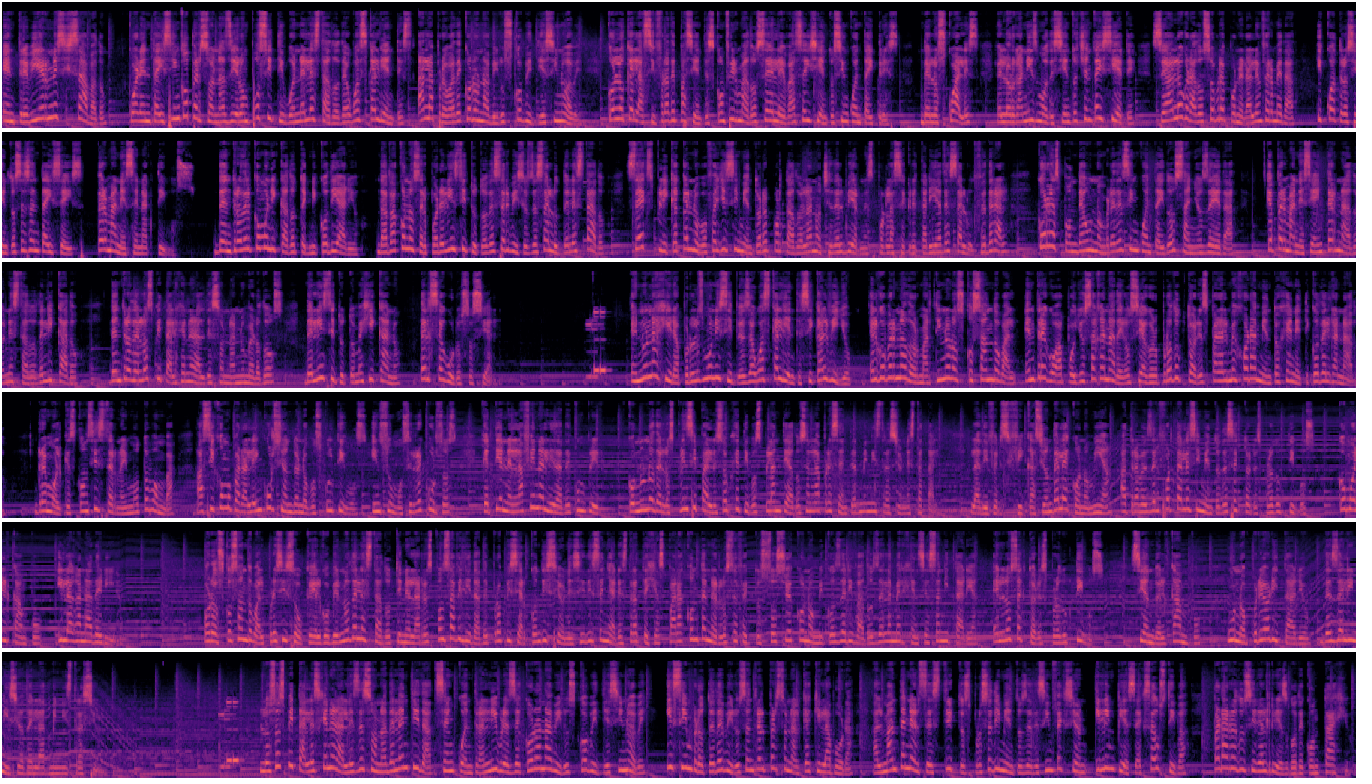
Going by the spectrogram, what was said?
Entre viernes y sábado, 45 personas dieron positivo en el estado de Aguascalientes a la prueba de coronavirus COVID-19, con lo que la cifra de pacientes confirmados se eleva a 653, de los cuales el organismo de 187 se ha logrado sobreponer a la enfermedad y 466 permanecen activos. Dentro del comunicado técnico diario, dado a conocer por el Instituto de Servicios de Salud del Estado, se explica que el nuevo fallecimiento reportado la noche del viernes por la Secretaría de Salud Federal corresponde a un hombre de 52 años de edad que permanecía internado en estado delicado dentro del Hospital General de Zona número 2 del Instituto Mexicano del Seguro Social. En una gira por los municipios de Aguascalientes y Calvillo, el gobernador Martín Orozco Sandoval entregó apoyos a ganaderos y agroproductores para el mejoramiento genético del ganado, remolques con cisterna y motobomba, así como para la incursión de nuevos cultivos, insumos y recursos que tienen la finalidad de cumplir con uno de los principales objetivos planteados en la presente administración estatal, la diversificación de la economía a través del fortalecimiento de sectores productivos como el campo y la ganadería. Orozco Sandoval precisó que el gobierno del estado tiene la responsabilidad de propiciar condiciones y diseñar estrategias para contener los efectos socioeconómicos derivados de la emergencia sanitaria en los sectores productivos, siendo el campo uno prioritario desde el inicio de la administración. Los hospitales generales de zona de la entidad se encuentran libres de coronavirus COVID-19 y sin brote de virus entre el personal que aquí labora, al mantenerse estrictos procedimientos de desinfección y limpieza exhaustiva para reducir el riesgo de contagio.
